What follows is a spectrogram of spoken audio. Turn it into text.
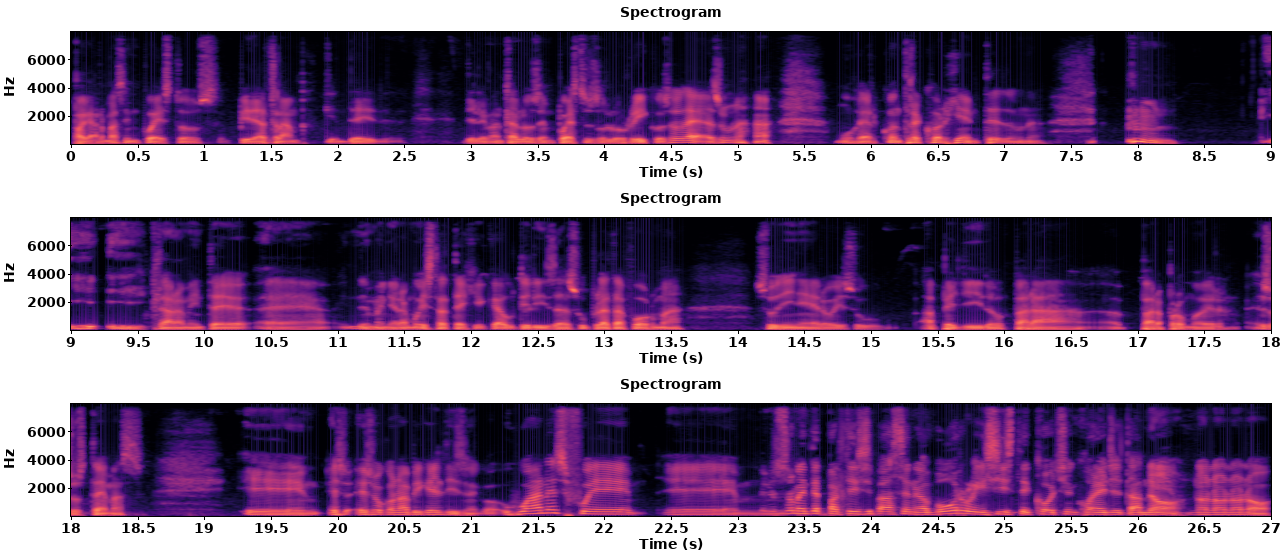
pagar más impuestos, pide a Trump de, de levantar los impuestos a los ricos, o sea, es una mujer contracorriente, es una... Y, y claramente, eh, de manera muy estratégica, utiliza su plataforma, su dinero y su apellido para, para promover esos temas. Eh, eso, eso con Abigail Disney. Juanes fue... eh, ¿Pero solamente participaste en el board o hiciste coaching con ella también? no, no, no, no, no.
